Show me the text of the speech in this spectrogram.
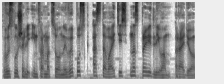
Вы слушали информационный выпуск. Оставайтесь на справедливом радио.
